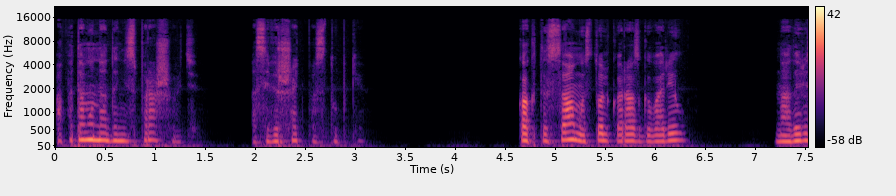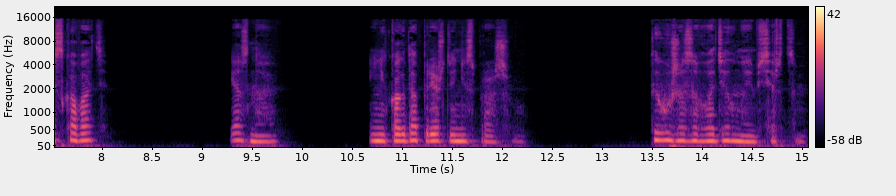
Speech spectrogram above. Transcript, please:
А потому надо не спрашивать, а совершать поступки. Как ты сам и столько раз говорил, надо рисковать. Я знаю. И никогда прежде не спрашивал. Ты уже завладел моим сердцем,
